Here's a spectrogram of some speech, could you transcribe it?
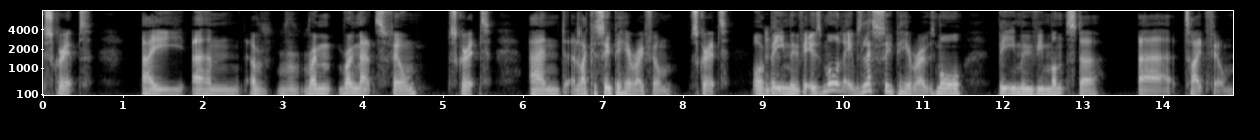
script, a um a rom- romance film script, and uh, like a superhero film script or a B movie. It was more. It was less superhero. It was more B movie monster uh type film.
